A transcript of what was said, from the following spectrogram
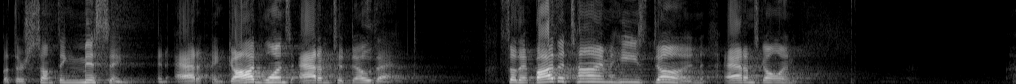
but there's something missing, and, Adam, and God wants Adam to know that. So that by the time he's done, Adam's going, ah.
